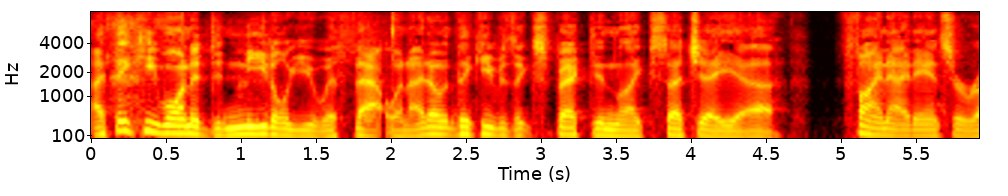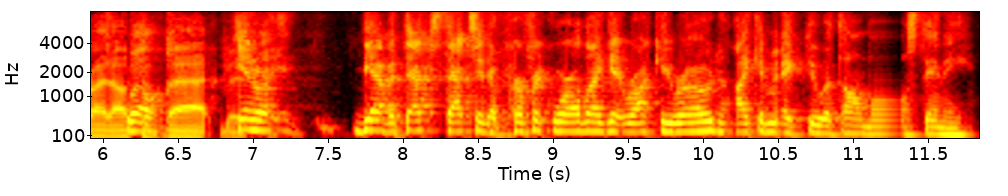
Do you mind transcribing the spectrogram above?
I think he wanted to needle you with that one. I don't think he was expecting like such a uh, finite answer right off well, the bat. But. You know, yeah, but that's that's in a perfect world. I get Rocky Road. I can make do with almost any.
